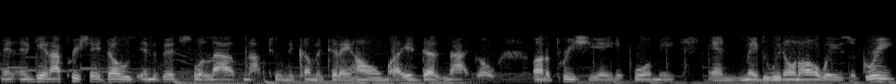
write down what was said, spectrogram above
and, and again, I appreciate those individuals who allow opportunity to come into their home. Uh, it does not go unappreciated for me, and maybe we don't always agree,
